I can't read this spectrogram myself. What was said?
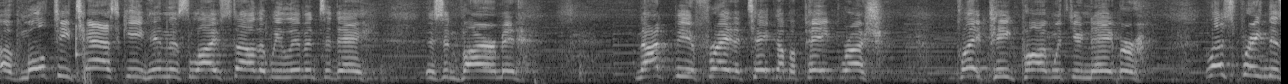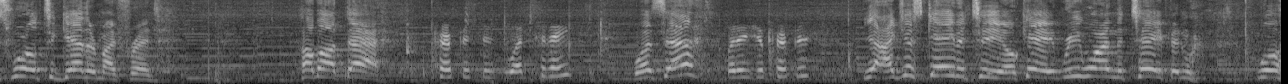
of multitasking in this lifestyle that we live in today, this environment. Not be afraid to take up a paintbrush, play ping pong with your neighbor. Let's bring this world together, my friend. How about that? Purpose is what today? What's that? What is your purpose? Yeah, I just gave it to you. Okay, rewind the tape and we'll.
